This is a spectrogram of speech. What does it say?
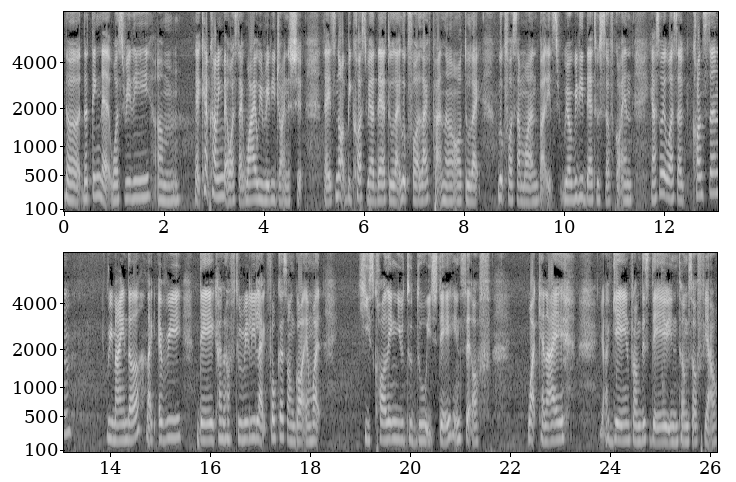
the the thing that was really um that kept coming back was like why we really joined the ship. That it's not because we are there to like look for a life partner or to like look for someone, but it's we are really there to serve God. And yeah, so it was a constant reminder, like every day, kind of to really like focus on God and what He's calling you to do each day instead of what can I yeah gain from this day in terms of yeah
